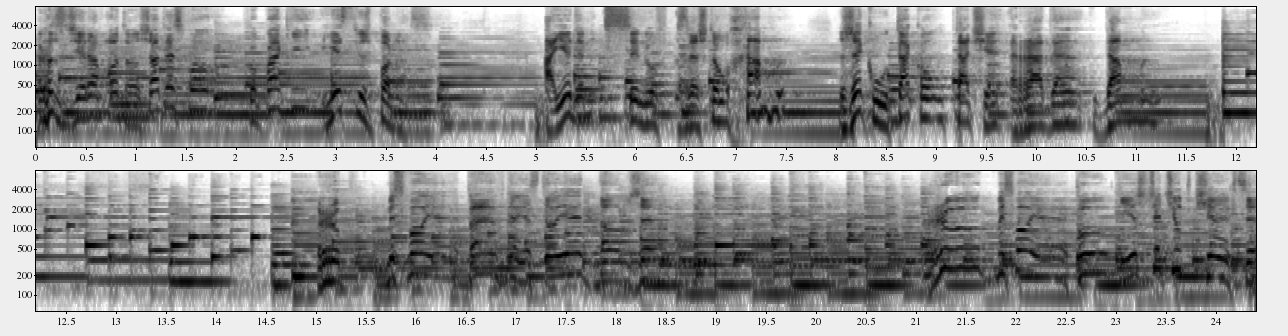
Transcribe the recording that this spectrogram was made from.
Rozdzieram oto szatę swą, chłopaki jest już po nas. A jeden z synów, zresztą Ham, rzekł taką tacie radę dam. Róbmy swoje, pewne jest to jedno, że Róbmy swoje, póki jeszcze ciut się chce.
